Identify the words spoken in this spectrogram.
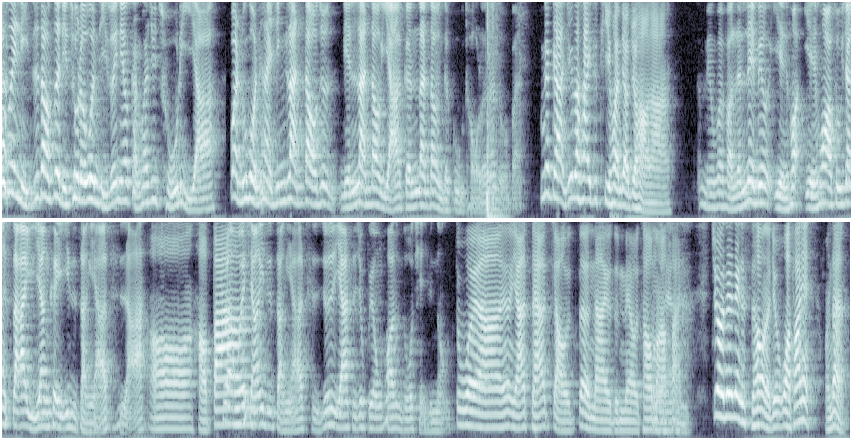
因为你知道这里出了问题，所以你要赶快去处理呀、啊。不然如果它已经烂到就连烂到牙根、烂到你的骨头了，那怎么办？那个啊，你就让它一直替换掉就好啦。没有办法，人类没有演化演化出像鲨鱼一样可以一直长牙齿啊！哦，好吧，不然我也想要一直长牙齿，就是牙齿就不用花这么多钱去弄。对啊，那牙齿还要矫正啊，有的没有，超麻烦。啊、就在那个时候呢，就哇，发现完蛋，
